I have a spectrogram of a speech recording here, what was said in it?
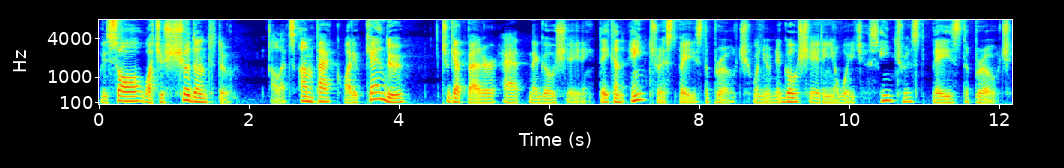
we saw what you shouldn't do. Now let's unpack what you can do to get better at negotiating. Take an interest based approach when you're negotiating your wages. Interest based approach.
